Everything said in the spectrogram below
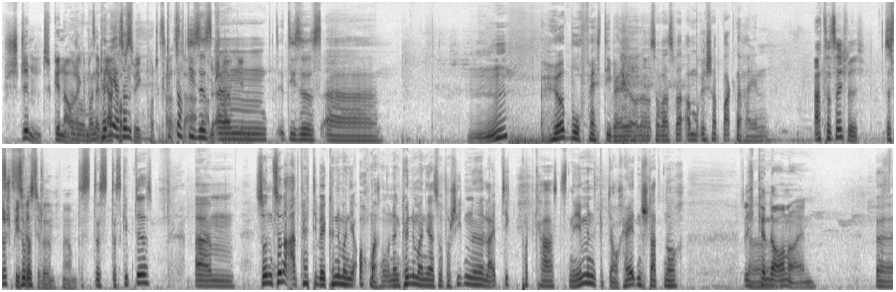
Stimmt, genau. also da man gibt es könnte ja so ein, Jakobsweg-Podcast. es gibt doch dieses, ähm, dieses äh, Hm? Hörbuchfestival oder sowas wa- am Richard Wagner Hain. Ach, tatsächlich. Das sowas- Hörspielfestival. Ja. Das, das, das gibt es. Ähm, so, so eine Art Festival könnte man ja auch machen. Und dann könnte man ja so verschiedene Leipzig-Podcasts nehmen. Es gibt ja auch Heldenstadt noch. Ich Äh, kenne da auch noch einen. Äh,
